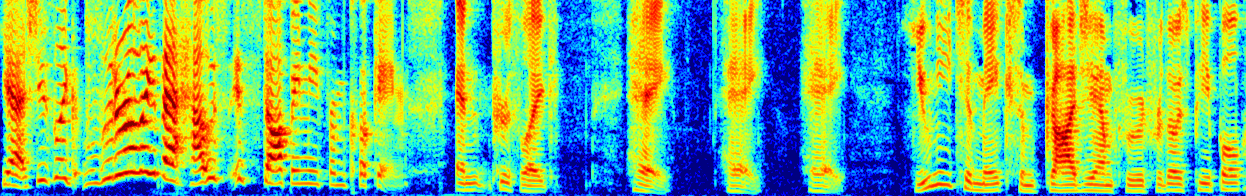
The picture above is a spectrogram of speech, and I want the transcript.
Yeah, she's like, literally, the house is stopping me from cooking. And Prue's like, hey, hey, hey, you need to make some goddamn food for those people,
